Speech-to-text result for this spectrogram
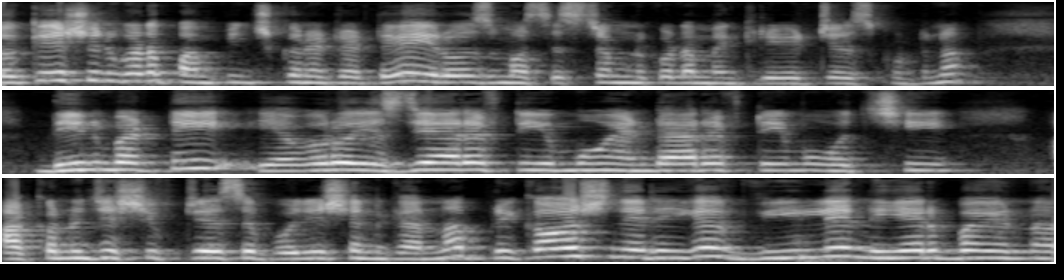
లొకేషన్ కూడా పంపించుకునేటట్టుగా ఈరోజు మా సిస్టమ్ని కూడా మేము క్రియేట్ చేసుకుంటున్నాం. దీన్ని బట్టి ఎవరు ఎస్డిఆర్ఎఫ్ టీము ఎన్డీఆర్ఎఫ్ టీము వచ్చి అక్కడ నుంచి షిఫ్ట్ చేసే పొజిషన్ కన్నా ప్రికాషనరీగా వీళ్ళే నియర్ బై ఉన్న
